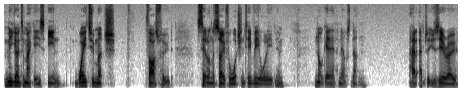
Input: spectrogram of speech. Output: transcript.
me going to Mackie's, eating way too much fast food, sitting on the sofa watching TV all evening, not getting anything else done, had absolutely zero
